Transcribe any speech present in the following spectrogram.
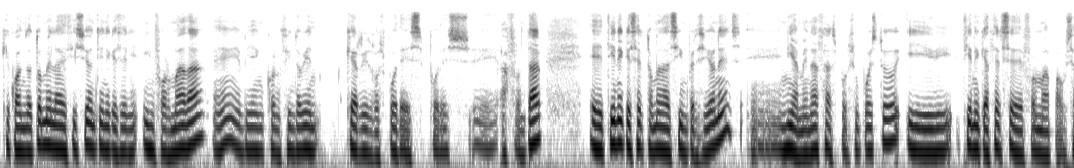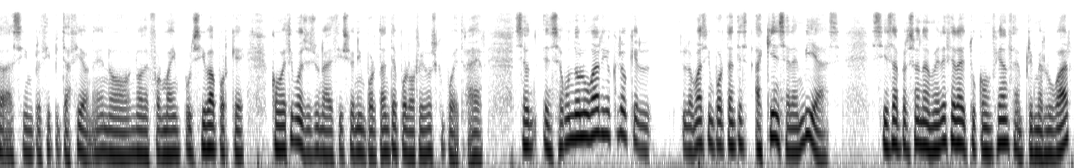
que cuando tome la decisión tiene que ser informada, ¿eh? bien conociendo bien qué riesgos puedes, puedes eh, afrontar. Eh, tiene que ser tomada sin presiones, eh, ni amenazas, por supuesto, y tiene que hacerse de forma pausada, sin precipitación, no, no, de forma impulsiva, porque, como decimos, es una decisión importante por los riesgos que puede traer. En segundo lugar, yo creo que lo más importante es a quién se la envías. Si esa persona merece la de tu confianza en primer lugar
